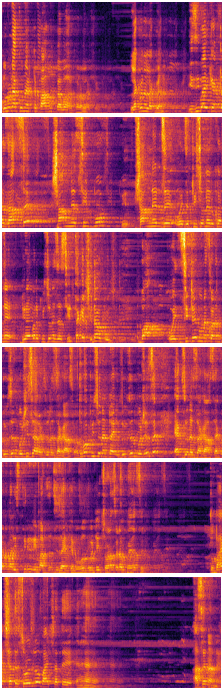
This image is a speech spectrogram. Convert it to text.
কোনো না কোনো একটা বাহন ব্যবহার করা লাগবে। লাগবে না লাগবে না? ইজি বাইক একটা যাচ্ছে, সামনের সিট বুক সামনের যে ওই যে পিছনের ওখানে ড্রাইভারের পিছনে যে সিট থাকে, সেটাও বুক বা ওই সিটে মনে করেন দুইজন বসেছে আর একজনের জায়গা আছে, অথবা পিছনের ডাই দুইজন বসেছে, একজনের জায়গা আছে। এখন আমার স্ত্রীর ইমার্জেন্সি যাইতে হবে। ওই ওইটাই চড়া চড়া উপায় আছে। তো ভাইয়ের সাথে চড়লো ভাইয়ের সাথে হ্যাঁ হ্যাঁ। আছে না নাই?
